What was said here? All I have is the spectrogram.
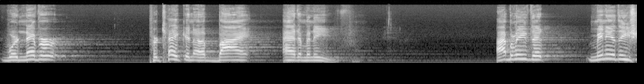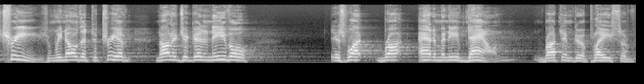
were never partaken of by Adam and Eve. I believe that many of these trees, and we know that the tree of knowledge of good and evil is what brought Adam and Eve down, brought them to a place of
